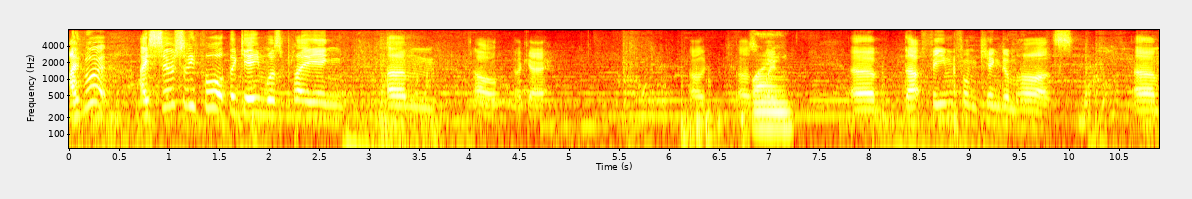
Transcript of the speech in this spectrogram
I thought I seriously thought the game was playing um oh okay. Oh, I was. Playing. Um, that theme from Kingdom Hearts. Um.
